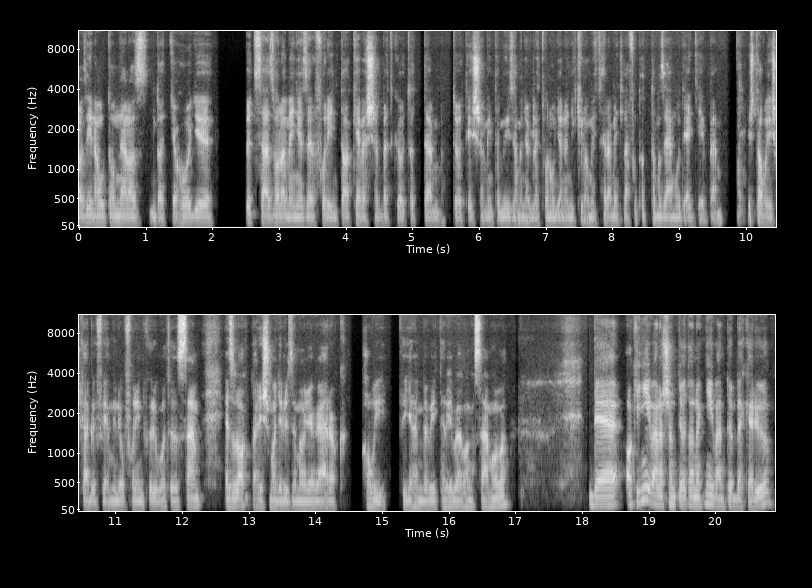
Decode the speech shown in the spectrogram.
az én autómnál az mutatja, hogy 500 valamennyi ezer forinttal kevesebbet költöttem töltésre, mint a műzemanyag lett volna ugyanannyi kilométer, amit lefutottam az elmúlt egy évben. És tavaly is kb. fél millió forint körül volt ez a szám. Ez az aktuális magyar üzemanyagárak havi figyelembevételével van számolva. De aki nyilvánosan tölt, annak nyilván többe kerül,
